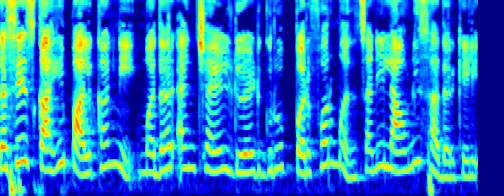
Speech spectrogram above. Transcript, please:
तसेच काही पालकांनी mother and child duet group performance आणि लावणी सादर केली.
